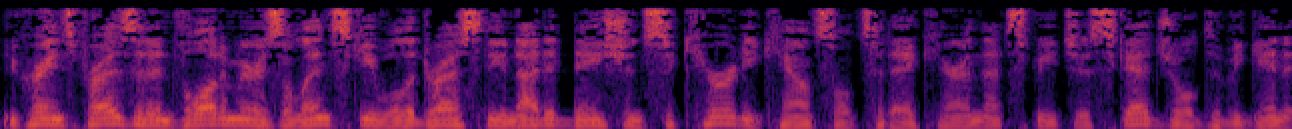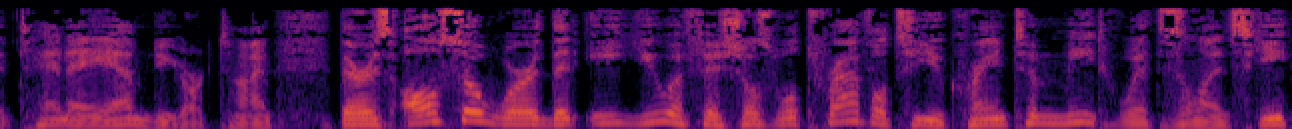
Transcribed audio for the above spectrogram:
Ukraine's President Volodymyr Zelensky will address the United Nations Security Council today, Karen. That speech is scheduled to begin at 10 a.m. New York time. There is also word that EU officials will travel to Ukraine to meet with Zelensky.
